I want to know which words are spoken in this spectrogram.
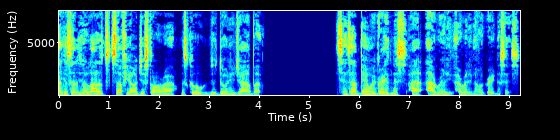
like I said, you know, a lot of stuff y'all just throw around. It's cool, just doing your job, but since I've been with greatness, I, I really, I really know what greatness is.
